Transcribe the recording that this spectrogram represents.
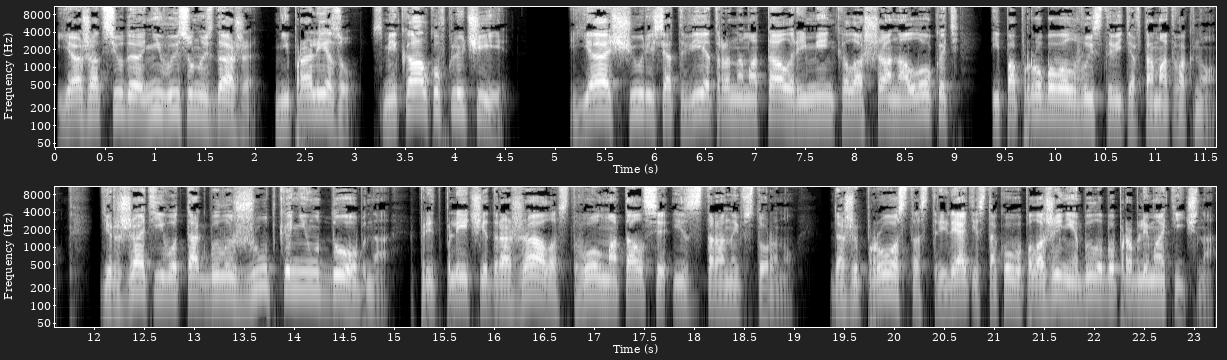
«Я же отсюда не высунусь даже, не пролезу. Смекалку включи!» Я, щурясь от ветра, намотал ремень калаша на локоть и попробовал выставить автомат в окно. Держать его так было жутко неудобно. Предплечье дрожало, ствол мотался из стороны в сторону. Даже просто стрелять из такого положения было бы проблематично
